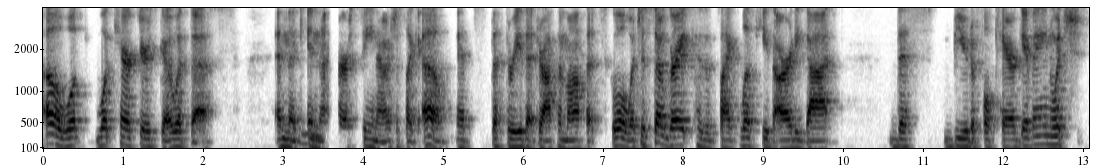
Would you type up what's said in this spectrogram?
oh, what, what characters go with this? And like in mm-hmm. that first scene, I was just like, oh, it's the three that drop him off at school, which is so great because it's like, look, he's already got this beautiful caregiving, which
